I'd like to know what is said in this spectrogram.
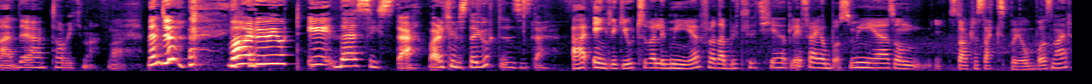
Nei, det tar vi ikke. Nei. Men du, hva har du gjort i det siste? Hva er det kuleste du har gjort i det siste? Jeg har egentlig ikke gjort så veldig mye, for det har blitt litt kjedelig. For jeg jobba så mye. sånn Starta seks på jobb og sånn her.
